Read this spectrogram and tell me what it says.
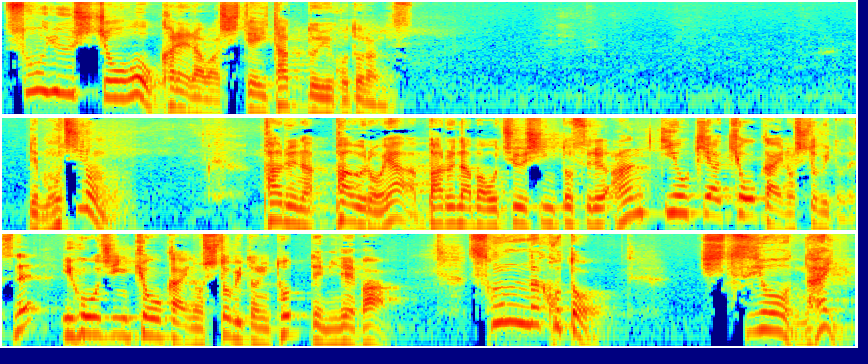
そういう主張を彼らはしていたということなんです。で、もちろん、パルナ、パウロやバルナバを中心とするアンティオキア教会の人々ですね。違法人教会の人々にとってみれば、そんなこと、必要ない。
